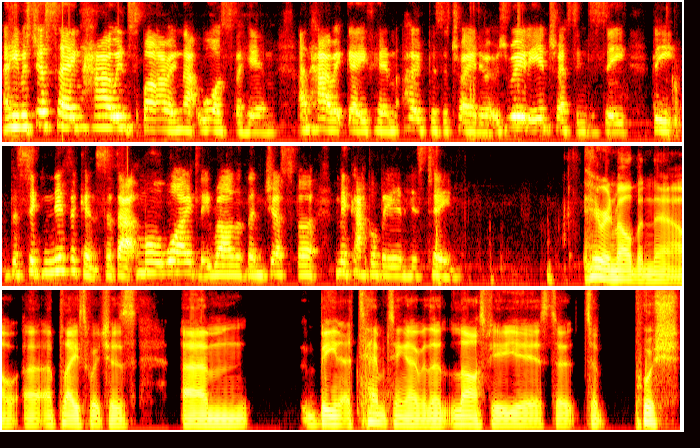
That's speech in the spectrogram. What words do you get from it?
And he was just saying how inspiring that was for him and how it gave him hope as a trainer. It was really interesting to see the the significance of that more widely rather than just for Mick Appleby and his team. Here in Melbourne now, uh, a place which has um, been attempting over the last few years to to push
